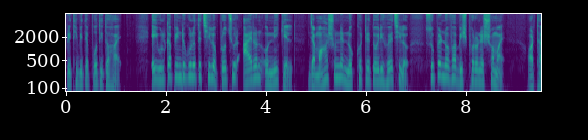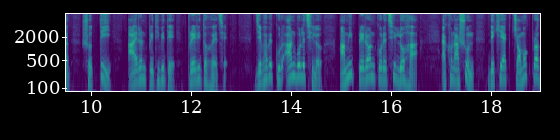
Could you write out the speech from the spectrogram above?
পৃথিবীতে পতিত হয়। এই উল্কাপিণ্ডগুলোতে ছিল প্রচুর আয়রন ও নিকেল, যা মহাশূন্যের নক্ষত্রে তৈরি হয়েছিল সুপারনোভা বিস্ফোরণের সময়, অর্থাৎ সত্যিই আয়রন পৃথিবীতে প্রেরিত হয়েছে। যেভাবে কুরআন বলেছিল, আমি প্রেরণ করেছি লোহা। এখন আসুন দেখি এক চমকপ্রদ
